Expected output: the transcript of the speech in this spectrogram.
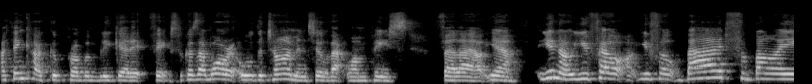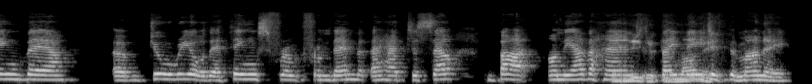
I think I could probably get it fixed because I wore it all the time until that one piece fell out. Yeah, you know, you felt you felt bad for buying their um, jewelry or their things from from them that they had to sell, but on the other hand, needed the they money. needed the money.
